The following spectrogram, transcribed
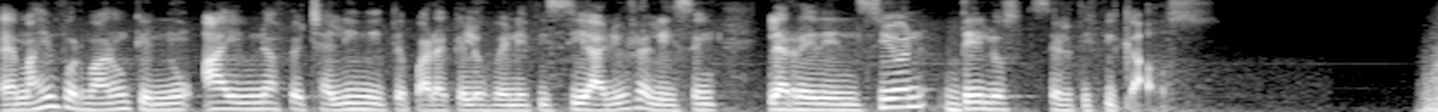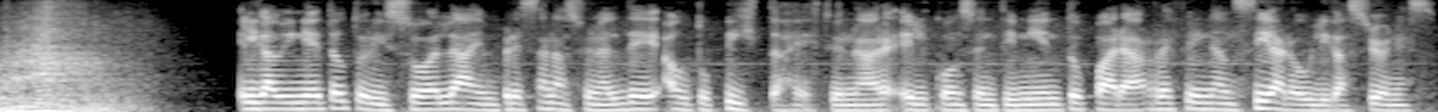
Además informaron que no hay una fecha límite para que los beneficiarios realicen la redención de los certificados. El gabinete autorizó a la empresa nacional de autopistas gestionar el consentimiento para refinanciar obligaciones.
